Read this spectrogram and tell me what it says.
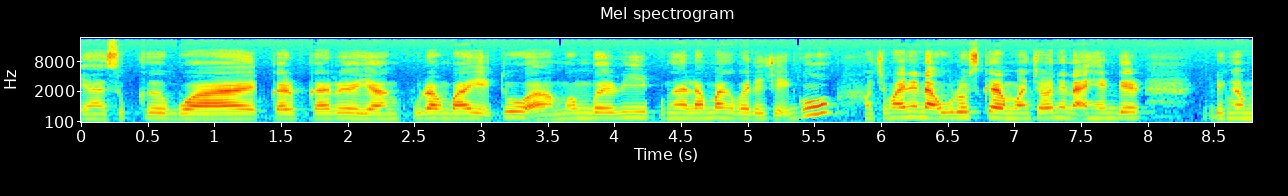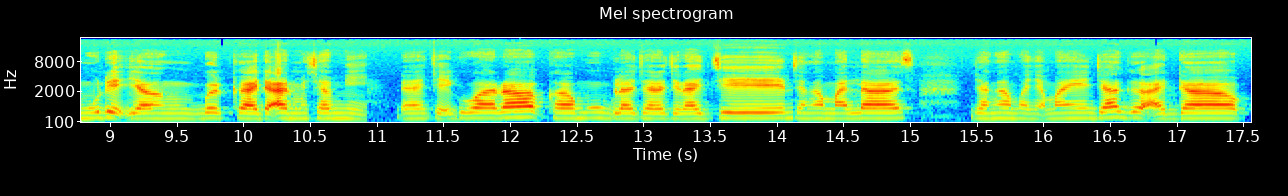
yang suka buat perkara-perkara yang kurang baik tu uh, memberi pengalaman kepada cikgu macam mana nak uruskan macam mana nak handle dengan murid yang berkeadaan macam ni dan cikgu harap kamu belajar rajin-rajin jangan malas jangan banyak main jaga adab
